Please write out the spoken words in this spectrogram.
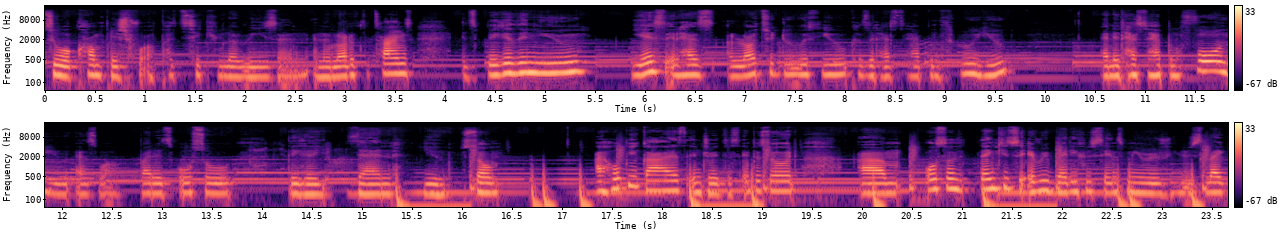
to accomplish for a particular reason. And a lot of the times, it's bigger than you. Yes, it has a lot to do with you because it has to happen through you and it has to happen for you as well. But it's also bigger than you. So, I hope you guys enjoyed this episode. Um, also, thank you to everybody who sends me reviews. Like,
